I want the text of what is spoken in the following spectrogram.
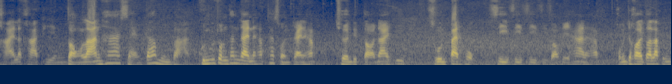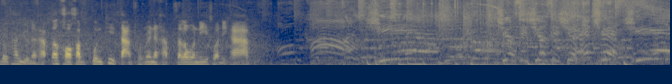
ขายราคาเพียง2ล้าน5แสน9หมื่นบาท คุณผู้ชมท่านใดนะครับ ถ้าสนใจนะครับ เชิญติดต่อได้ที่ 086 444 4245 นะครับ ผมจะคอยต้อนรับคุณผู้ชมท่านอยู่นะครับ ต้องขอขอบคุณที่ตามชมด้วยนะครับสำหรับวันนี้ สวัสดีครับ Cheers, cheers, cheers, cheers, cheers.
